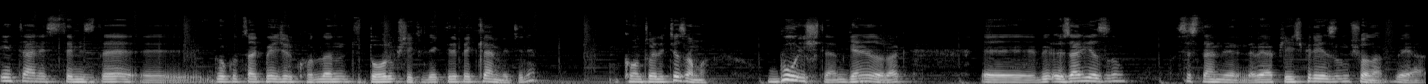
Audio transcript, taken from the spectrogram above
internet sitemizde e, Google Tag Manager kodlarının doğru bir şekilde eklenip eklenmediğini kontrol edeceğiz ama bu işlem genel olarak bir özel yazılım sistemlerinde veya PHP ile yazılmış olan veya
